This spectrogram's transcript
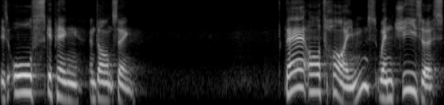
is all skipping and dancing. There are times when Jesus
